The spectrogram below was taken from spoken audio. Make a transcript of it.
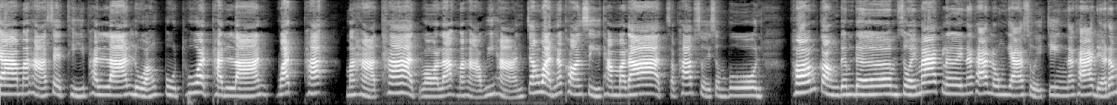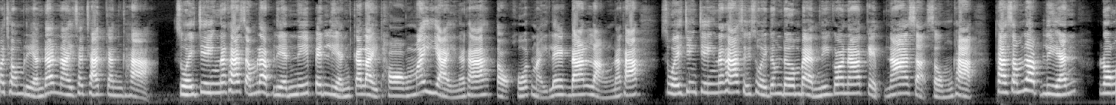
ยามหาเศรษฐีพันล้านหลวงปู่ทวดพันล้าน วัดพระมหาธาตุวรมหาวิหาร จังหวัดนครศรีธรรมราช สภาพสวยสมบูรณ์ พร้อมกล่องเดิมๆ สวยมากเลยนะคะ ลงยาสวยจริงนะคะ เดี๋ยวเรามาชมเหรียญด้านในชัดๆกันค่ะ สวยจริงนะคะสำหรับเหรียญนี้เป็นเหรียญกระไหลทองไม่ใหญ่นะคะ ต่อโค้ดหมายเลขด้านหลังนะคะ สวยจริง ๆนะคะ สวยๆเดิมๆแบบนี้ก็น่าเก็บน่าสะสมค่ะ ค่ะสำหรับเหรียญลง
